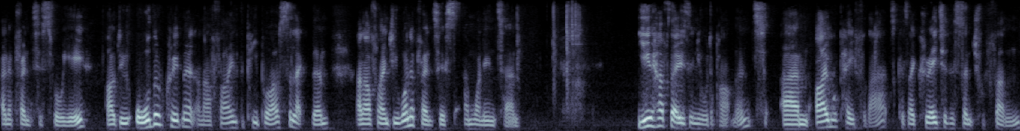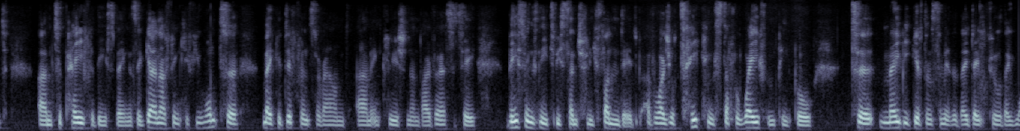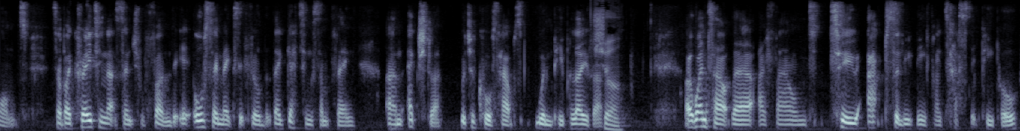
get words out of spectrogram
an apprentice for you. I'll do all the recruitment and I'll find the people, I'll select them, and I'll find you one apprentice and one intern. You have those in your department. Um, I will pay for that because I created a central fund um, to pay for these things. Again, I think if you want to make a difference around um, inclusion and diversity, these things need to be centrally funded. Otherwise, you're taking stuff away from people to maybe give them something that they don't feel they want. So by creating that central fund, it also makes it feel that they're getting something um, extra, which of course helps win people over. Sure. I went out there, I found two absolutely fantastic people.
